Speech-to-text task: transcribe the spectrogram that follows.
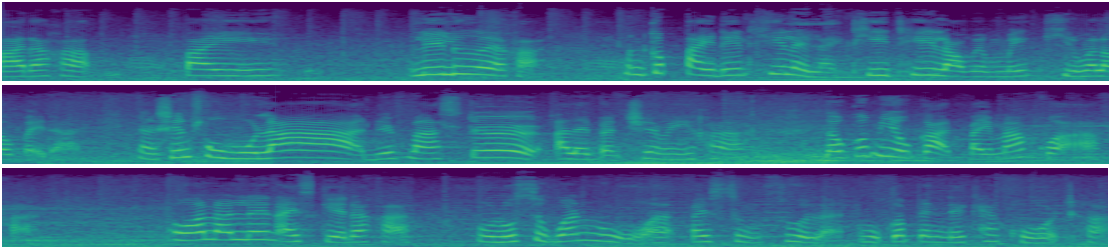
าร์ดอะค่ะ ไปเรื่อยๆค่ะ มันก็ไปได้ที่หลาย ๆ ที่ที่เรายังไม่คิดว่าเราไปได้ อย่างเช่นฟูมูล่าดริฟต์มาสเตอร์อะไรแบบใช่ไหมคะเราก็มีโอกาสไปมากกว่าค่ะ เพราะว่าเราเล่นไอสเกตอะค่ะหนูรู้สึกว่าหนูอะไปสูงสุดแล้วหนูก็เป็นได้แค่โค้ชค่ะ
